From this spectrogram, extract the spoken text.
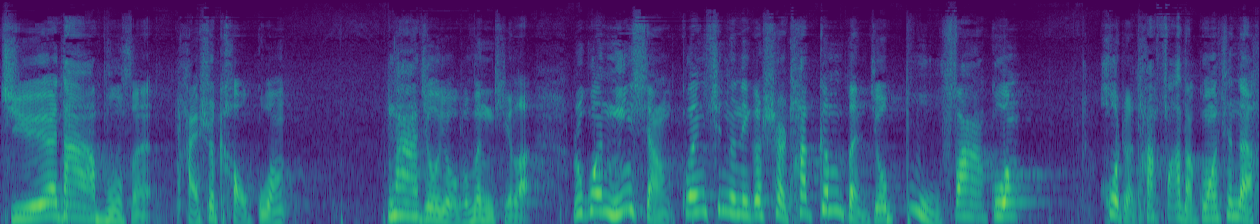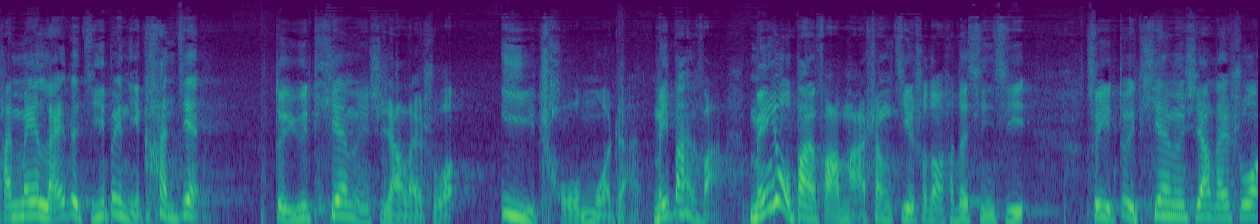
绝大部分还是靠光。那就有个问题了，如果你想关心的那个事儿，它根本就不发光。或者它发的光现在还没来得及被你看见，对于天文学家来说一筹莫展，没办法，没有办法马上接收到它的信息，所以对天文学家来说，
